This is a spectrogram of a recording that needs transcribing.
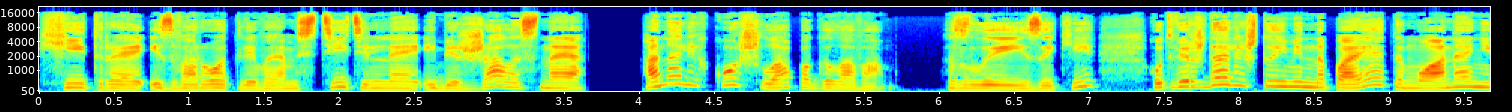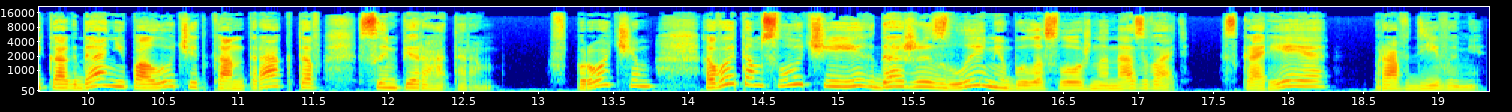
Хитрая, изворотливая, мстительная и безжалостная, она легко шла по головам. Злые языки утверждали, что именно поэтому она никогда не получит контрактов с императором. Впрочем, в этом случае их даже злыми было сложно назвать, скорее, правдивыми.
